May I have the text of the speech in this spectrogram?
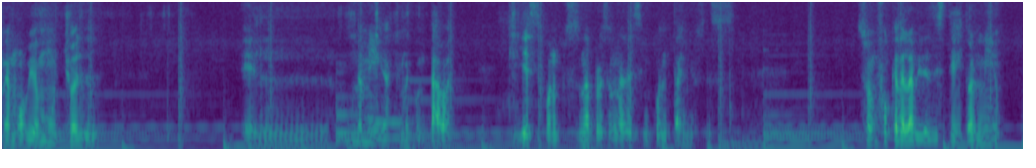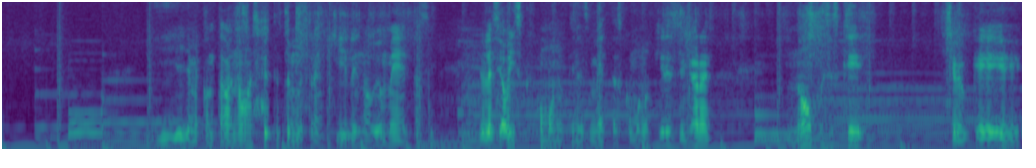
me movió mucho el, el, una amiga que me contaba y es, bueno, pues es una persona de 50 años. su enfoque de la vida es distinto al mío. Y ella me contaba, no, es que estoy muy tranquila y no veo metas. Y yo le decía, oye, es que ¿cómo no tienes metas? ¿Cómo no quieres llegar a, no, pues es que creo que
